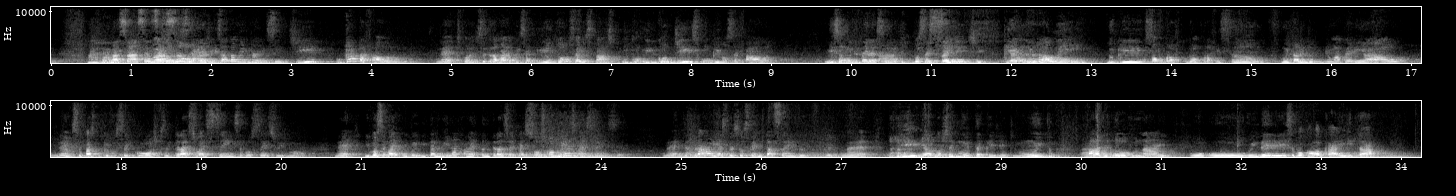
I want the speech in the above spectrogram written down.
Passar a Mas onde sensação. seja, né? exatamente para a gente sentir o que ela está falando. Né? Tipo, por exemplo, você trabalha com isso aqui e eu estou no seu espaço. E, e condiz com o que você fala. Isso é muito interessante. Ah, você sente que é muito Uhum. além do que só um prof- de uma profissão, muito além do- de um material. Né? Você faz porque você gosta, você traz sua essência, você e sua irmã. Né? E você vai e, e termina acarretando trazer pessoas com a mesma essência. Né? A gente atrai as pessoas que a gente está sendo. Né? E, e eu gostei muito daqui, gente. Muito. Fala de novo, Nai, o, o, o endereço. Eu vou colocar aí, tá?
